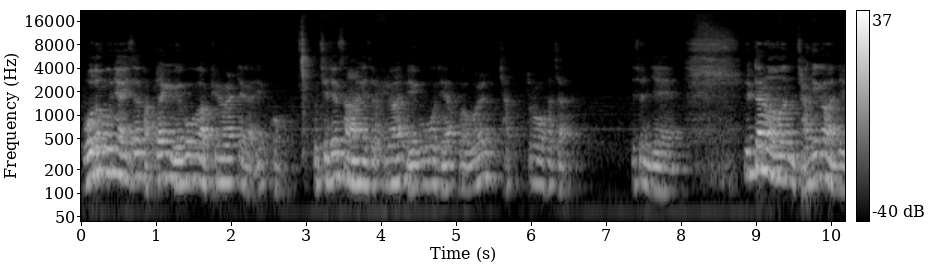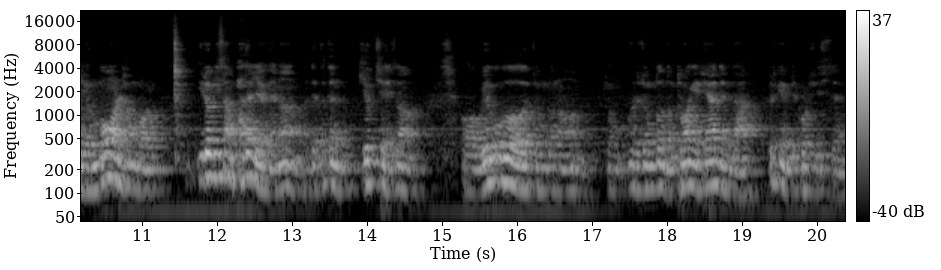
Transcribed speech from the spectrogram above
모든 분야에서 갑자기 외국어가 필요할 때가 있고 구체적 상황에서 필요한 외국어 대화법을 찾도록 하자. 그래서 이제 일단은 자기가 이제 연봉을 한뭐 1억 이상 받으려면은 어떤 기업체에서 어, 외국어 정도는 좀 어느 정도 논통하게 해야 된다. 그렇게 이제 볼 수 있어요.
